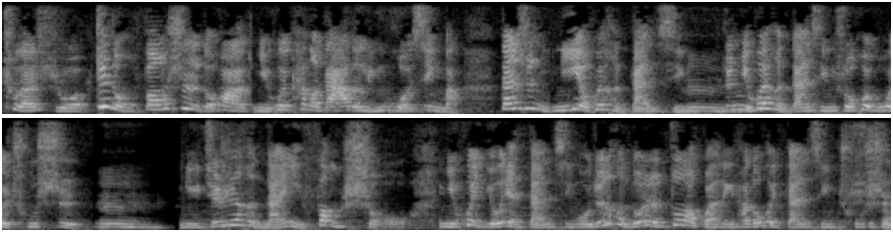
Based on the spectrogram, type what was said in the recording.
出来说这种方式的话，你会看到大家的灵活性吧，但是你也会很担心，嗯就你会很担心说会不会出事，嗯你其实是很难以放手，你会有点担心。我觉得很多人做到管理，他都会担心出事。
